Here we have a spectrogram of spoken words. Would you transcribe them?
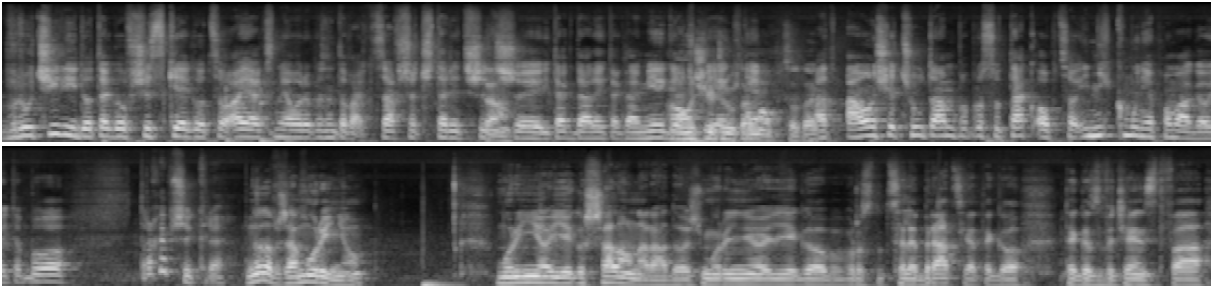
wrócili do tego wszystkiego, co Ajax miał reprezentować, zawsze 4-3-3 i tak dalej, i tak dalej, mieli A on się czuł pięknie, tam obco, tak? A, a on się czuł tam po prostu tak obco i nikt mu nie pomagał i to było trochę przykre. No dobrze, a Mourinho? Mourinho i jego szalona radość, Mourinho i jego po prostu celebracja tego, tego zwycięstwa.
